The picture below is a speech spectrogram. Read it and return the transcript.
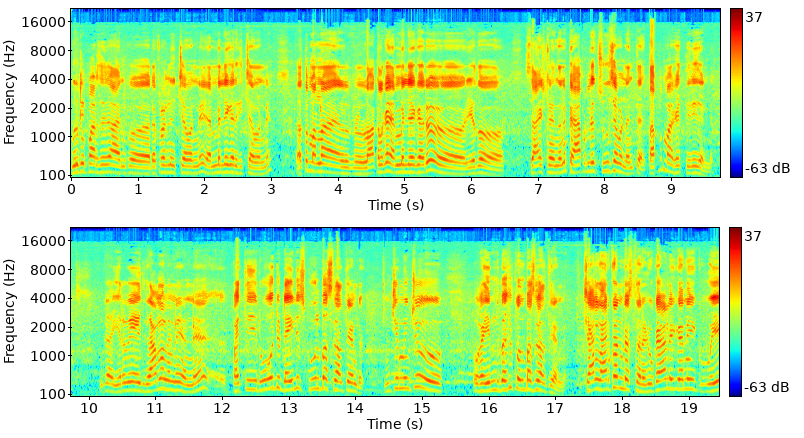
గురుకుల పాఠశాల ఆయనకు రిఫరెన్స్ ఇచ్చామండి ఎమ్మెల్యే గారికి ఇచ్చామండి. తర్వాత మొన్న లోకల్గా ఎమ్మెల్యే గారు ఏదో శాంక్షన్ అయిందని పేపర్లో చూసామండి అంతే. తప్ప మాకైతే తెలియదండి. ఇంకా ఇరవై ఐదు గ్రామాలు ఉన్నాయండి. ప్రతిరోజు డైలీ స్కూల్ బస్సులు వెళ్తాయండి. ఇంచుమించు ఒక ఎనిమిది బస్సులు తొమ్మిది బస్సులు వెళ్తాయండి. చాలా నరకం అనిపిస్తున్నారండి ఒకవేళ కానీ ఏ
